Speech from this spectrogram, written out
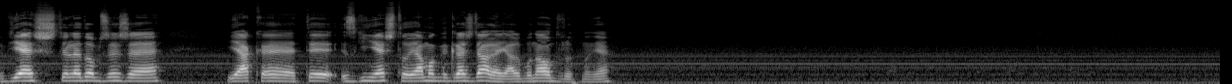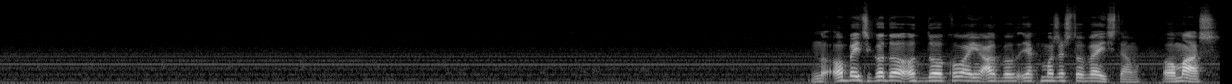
Wiesz tyle dobrze, że jak e, ty zginiesz, to ja mogę grać dalej, albo na odwrót, no nie? No obejdź go do, od dookoła i albo jak możesz to wejść tam. O, masz.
